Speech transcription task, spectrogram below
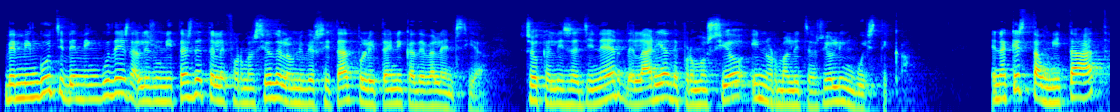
Benvinguts i benvingudes a les unitats de teleformació de la Universitat Politècnica de València. Soc Elisa Giner, de l'àrea de promoció i normalització lingüística. En aquesta unitat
